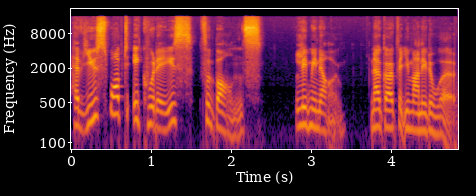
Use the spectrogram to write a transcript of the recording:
Have you swapped equities for bonds? Let me know. Now go put your money to work.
